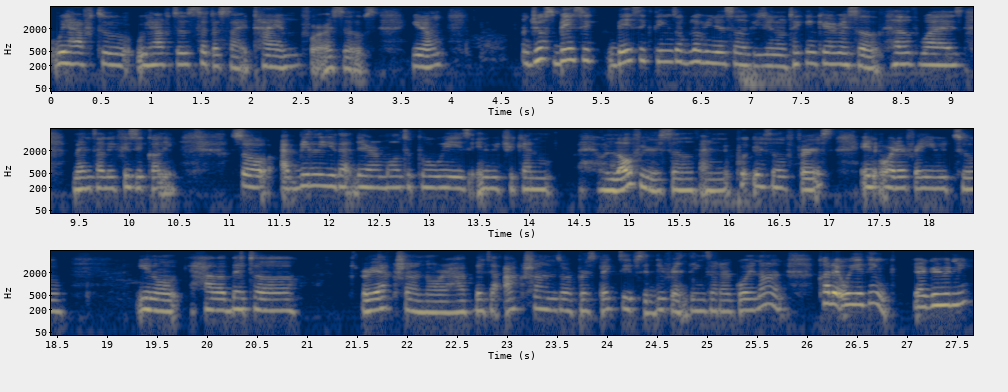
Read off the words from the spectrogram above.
we have to we have to set aside time for ourselves, you know, just basic basic things of loving yourself is you know taking care of yourself health wise mentally physically so i believe that there are multiple ways in which you can love yourself and put yourself first in order for you to you know have a better reaction or have better actions or perspectives in different things that are going on. Cut it what you think? You agree with me?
